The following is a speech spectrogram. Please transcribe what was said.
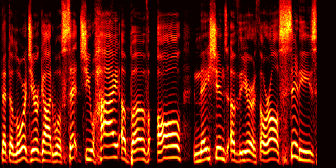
that the Lord your God will set you high above all nations of the earth or all cities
